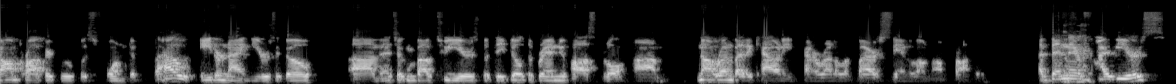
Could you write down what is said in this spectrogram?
nonprofit group was formed about eight or nine years ago. Um, and it took them about two years, but they built a brand new hospital. Um, not run by the county, kind of run by our standalone nonprofit. I've been there five years.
